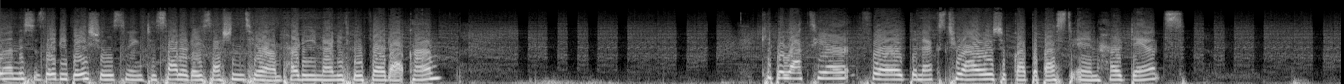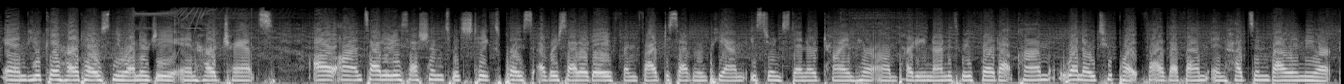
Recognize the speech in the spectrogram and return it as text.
Doing? This is Lady Bass. You're listening to Saturday Sessions here on Party934.com. Keep it locked here for the next two hours. We've got the best in hard dance and UK hard house, new energy, and hard trance, all on Saturday Sessions, which takes place every Saturday from 5 to 7 p.m. Eastern Standard Time here on Party934.com, 102.5 FM in Hudson Valley, New York.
